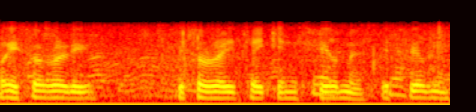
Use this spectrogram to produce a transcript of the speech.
Oh, it's already, it's already taken. It's Yeah, filming. It's yeah. filming.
